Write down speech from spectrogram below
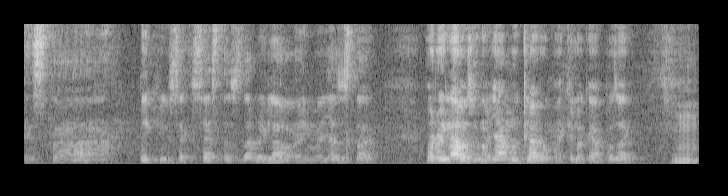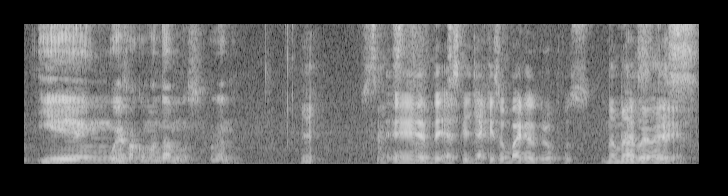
está, está, está, está- está arreglado ahí, ya se está No arreglado, sino ya muy claro, ma, qué es lo que va a pasar. Mm. ¿Y en UEFA cómo andamos, Rolando? Eh, sí, Eh, es que ya que son varios grupos. no me hago este, bebés.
